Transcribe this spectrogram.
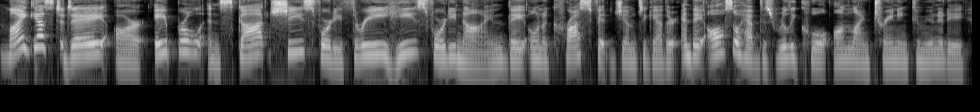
My guests today are April and Scott. She's 43, he's 49. They own a CrossFit gym together, and they also have this really cool online training community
